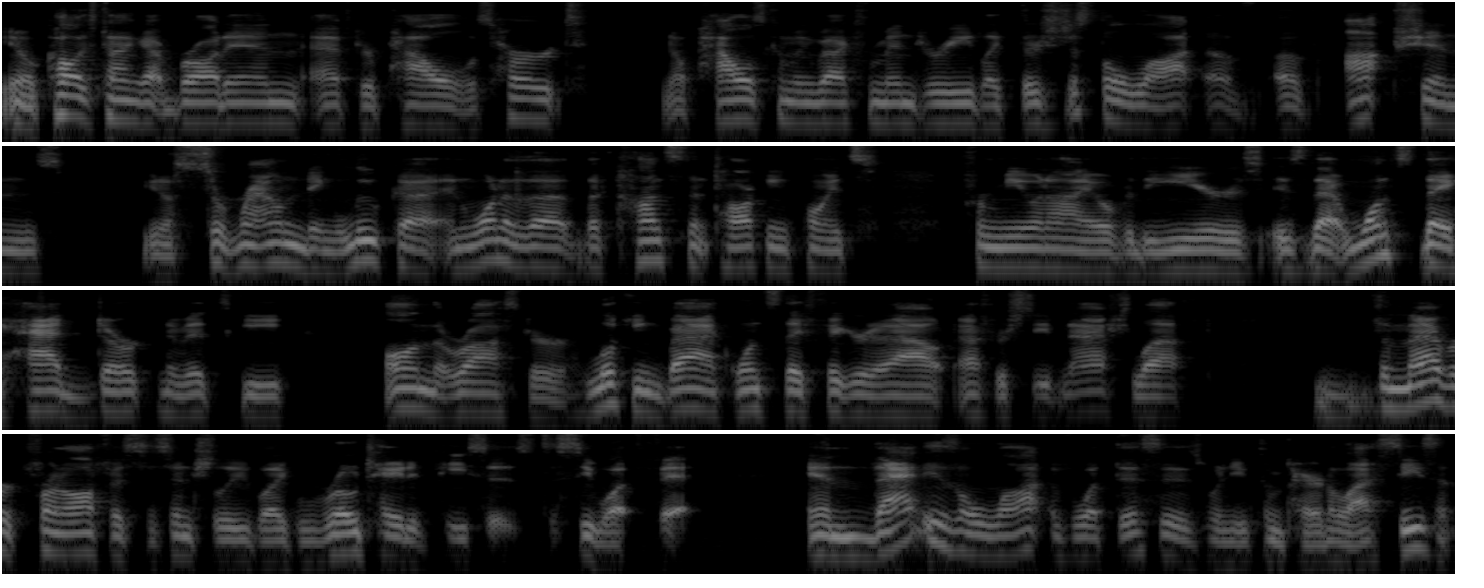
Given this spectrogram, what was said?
you know, Cauley Stein got brought in after Powell was hurt. You know, Powell's coming back from injury. Like there's just a lot of of options, you know, surrounding Luka. And one of the the constant talking points from you and I over the years is that once they had Dirk Nowitzki on the roster, looking back, once they figured it out after Steve Nash left, the Maverick front office essentially like rotated pieces to see what fit. And that is a lot of what this is when you compare to last season.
